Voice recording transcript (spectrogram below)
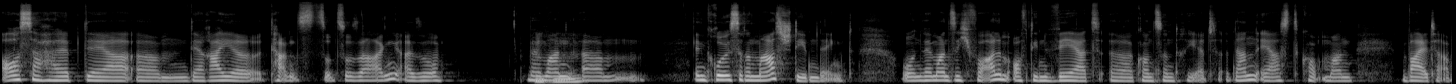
außerhalb der, ähm, der Reihe tanzt, sozusagen. Also wenn Mhm. man ähm, in größeren Maßstäben denkt. Und wenn man sich vor allem auf den Wert äh, konzentriert, dann erst kommt man weiter.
